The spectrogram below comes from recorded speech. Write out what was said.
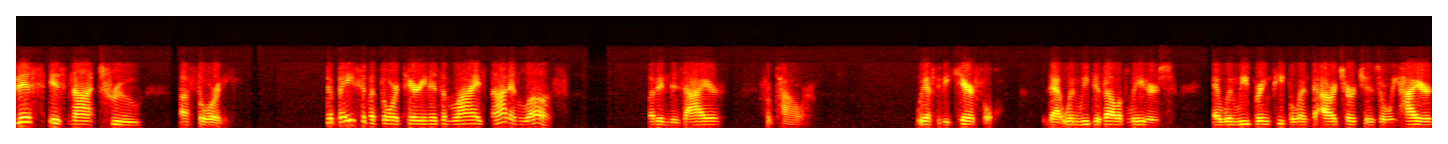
This is not true authority. The base of authoritarianism lies not in love, but in desire for power. We have to be careful that when we develop leaders and when we bring people into our churches or we hire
